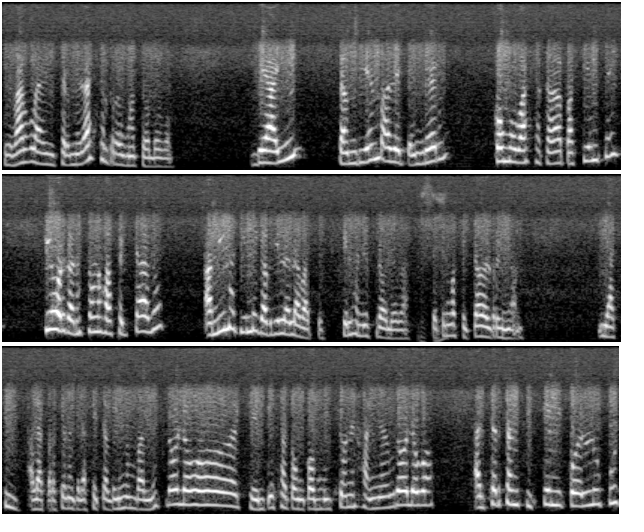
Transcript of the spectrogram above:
llevar la enfermedad es el reumatólogo. De ahí también va a depender cómo vaya cada paciente, qué órganos son los afectados. A mí me atiende Gabriela Lavate, que es la nefróloga, que tengo afectado el riñón. Y aquí, a la persona que le afecta el riñón va al nefrólogo, que empieza con convulsiones al neurólogo. Al ser tan sistémico el lupus,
